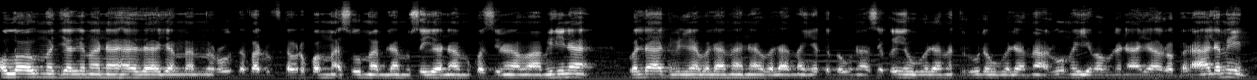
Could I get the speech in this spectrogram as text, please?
اللهم اجعل لمنا هذا جما مرود تفرف تفرقا معصوما بلا مسينا مقصرنا وعاملنا ولا تملنا ولا مانا ولا من يتبعنا سقيه ولا مترودا ولا معروما يا مولانا يا رب العالمين.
